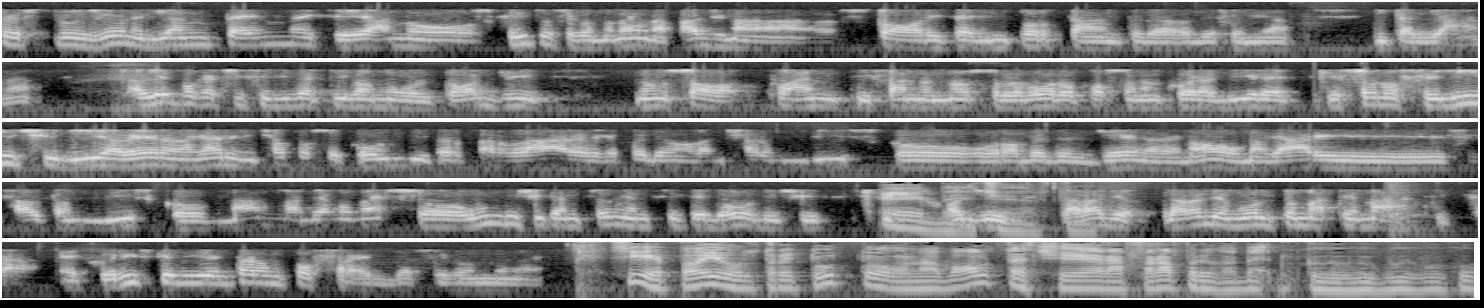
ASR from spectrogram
esplosione di antenne che hanno scritto secondo me una pagina storica importante della radiofonia italiana. All'epoca ci si divertiva molto, oggi non so quanti fanno il nostro lavoro possono ancora dire che sono felici di avere magari 18 secondi per parlare perché poi devono lanciare un disco o robe del genere, no? O magari si salta un disco, mamma abbiamo messo 11 canzoni anziché 12. Eh beh, Oggi certo. la, radio, la radio è molto matematica, ecco, rischia di diventare un po' fredda secondo me. Sì, e poi oltretutto una volta c'era proprio, vabbè,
